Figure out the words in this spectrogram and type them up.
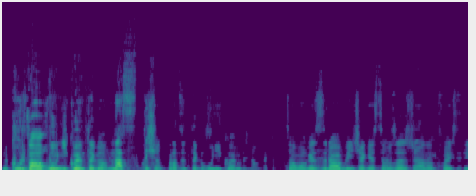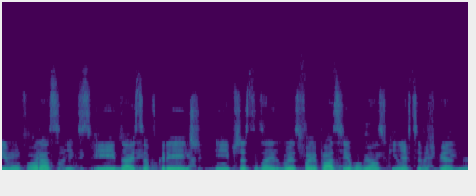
No kurwa, unikłem tego. Na 1000% tego unikłem. Co mogę zrobić, jak jestem uzależniony od twoich streamów oraz XI, Dice of Cringe i przez to zaniedbuję swoje pasje i obowiązki, nie chcę być biedny.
